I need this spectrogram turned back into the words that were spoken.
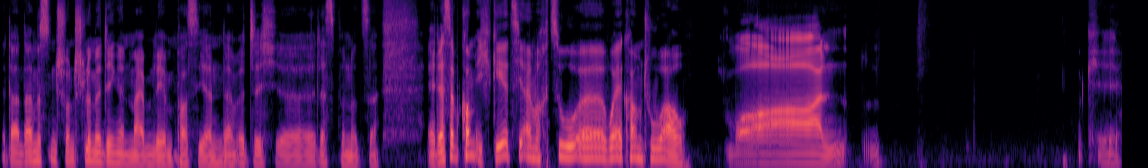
Da, da müssten schon schlimme Dinge in meinem Leben passieren, damit ich äh, das benutze. Äh, deshalb komm, ich gehe jetzt hier einfach zu äh, Welcome to Wow. Boah. Okay.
